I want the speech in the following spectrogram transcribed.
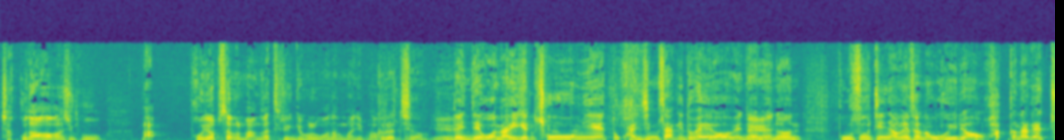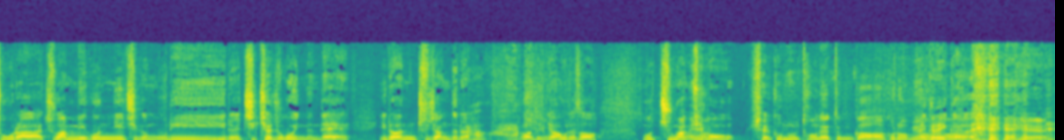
자꾸 나와가지고 막 본협상을 망가뜨리는 경우를 워낙 많이 봐가지고. 그렇죠. 예. 근데 이제 워낙 이게. 초미의 또 관심사기도 해요. 왜냐하면은 보수 진영에서는 오히려 화끈하게 줘라. 주한미군이 지금 우리를 지켜주고 있는데 이런 주장들을 하, 거든요 그래서 뭐 중앙일보 뭐 자- 세금을 더 내든가 그러면. 아니, 그러니까요. 예.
